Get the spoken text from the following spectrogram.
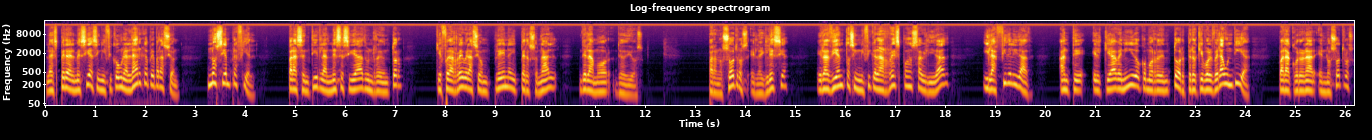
la espera del Mesías significó una larga preparación, no siempre fiel, para sentir la necesidad de un redentor que fuera revelación plena y personal del amor de Dios. Para nosotros, en la Iglesia, el adviento significa la responsabilidad y la fidelidad ante el que ha venido como redentor, pero que volverá un día para coronar en nosotros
